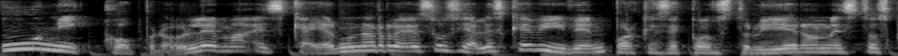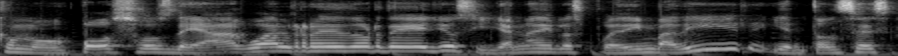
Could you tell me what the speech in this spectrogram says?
único problema es que hay algunas redes sociales que viven porque se construyeron estos como pozos de agua alrededor de ellos y ya nadie los puede invadir. Y entonces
